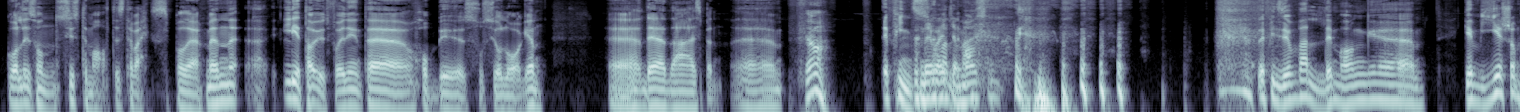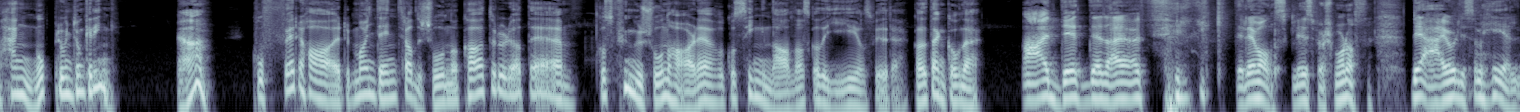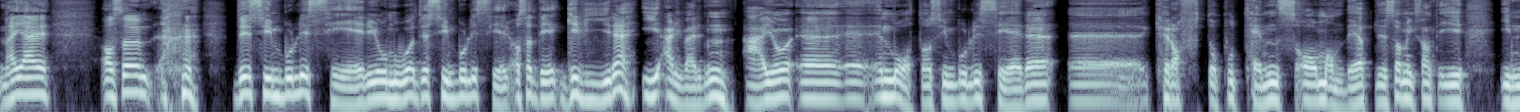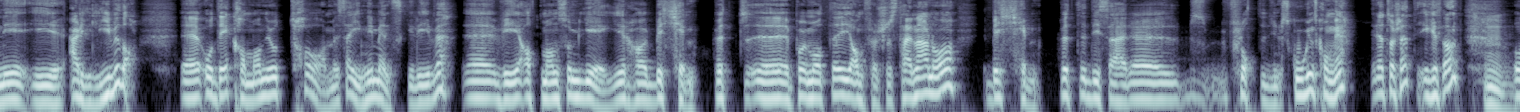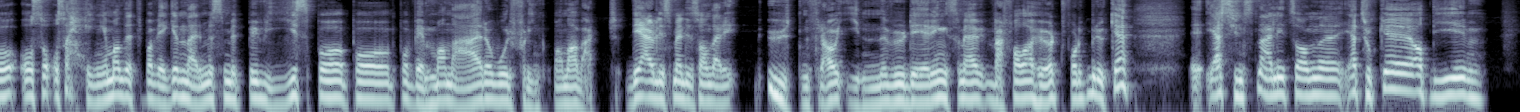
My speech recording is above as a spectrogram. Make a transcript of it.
gå litt sånn systematisk til verks på det. Men eh, lita utfordring til hobbysosiologen. Eh, det er spennende. Eh, Ja. det finnes Det jo veldig mange Det finnes jo veldig mange eh, gevir som henger opp rundt omkring. ja. Hvorfor har man den tradisjonen, og hva tror du at det Hvilken funksjon har det, og hvilke signaler skal det gi, osv.? Hva tenker du om det? Nei, det, det der er et fryktelig vanskelig spørsmål, altså. Det er jo liksom hele Nei, jeg Altså, det symboliserer jo noe. Det symboliserer Altså, det geviret i elgverden er jo eh, en måte å symbolisere eh, kraft og potens og mandighet, liksom, ikke sant, i, inn i, i elglivet, da. Eh, og det kan man jo ta med seg inn i menneskelivet eh, ved at man som jeger har bekjempet, eh, på en måte, i anførselstegn her nå, bekjempet disse her eh, flotte dyrene. Skogens konge, rett og slett. ikke sant? Og, og, så, og så henger man dette på veggen nærmest som et bevis på, på, på hvem man er, og hvor flink man har vært. Det er jo liksom en litt sånn der utenfra og inn-vurdering som jeg i hvert fall har hørt folk bruke. Jeg syns den er litt sånn eh, Jeg tror ikke at de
